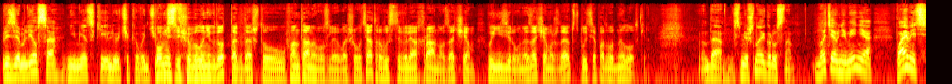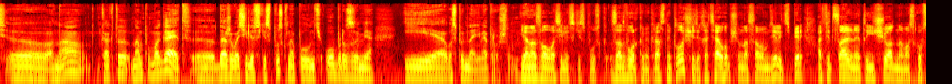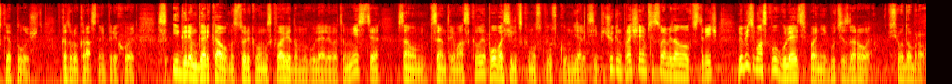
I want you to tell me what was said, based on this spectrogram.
приземлился немецкий летчик-авантюрист. Помните, еще был анекдот тогда, что у фонтана возле Большого театра выставили охрану. А зачем? Военизированную. А зачем? Ожидают всплытия подводной лодки. Да, смешно и грустно. Но, тем не менее, память, э, она как-то нам помогает. Э, даже Васильевский спуск наполнить образами и воспоминаниями о прошлом. Я назвал Васильевский спуск задворками Красной площади, хотя, в общем, на самом деле теперь официально это еще одна Московская площадь, в которую Красная переходит. С Игорем Горьковым, историком и москвоведом, мы гуляли в этом месте, в самом центре Москвы, по Васильевскому спуску. Я Алексей Пичугин. Прощаемся с вами, до новых встреч. Любите Москву, гуляйте по ней, будьте здоровы. Всего доброго.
